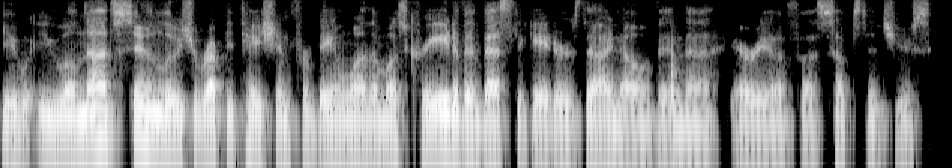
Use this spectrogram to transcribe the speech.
You, you will not soon lose your reputation for being one of the most creative investigators that I know of in the area of uh, substance use.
